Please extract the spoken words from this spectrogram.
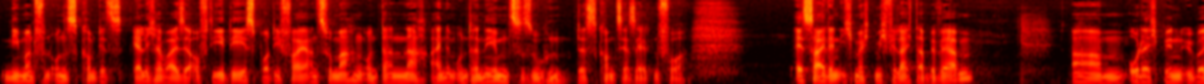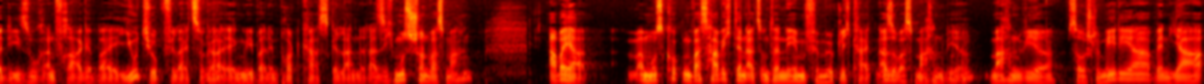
niemand von uns kommt jetzt ehrlicherweise auf die Idee, Spotify anzumachen und dann nach einem Unternehmen zu suchen. Das kommt sehr selten vor. Es sei denn, ich möchte mich vielleicht da bewerben. Ähm, oder ich bin über die Suchanfrage bei YouTube vielleicht sogar mhm. irgendwie bei dem Podcast gelandet. Also ich muss schon was machen. Aber ja, man muss gucken, was habe ich denn als Unternehmen für Möglichkeiten? Also was machen wir? Mhm. Machen wir Social Media? Wenn ja,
